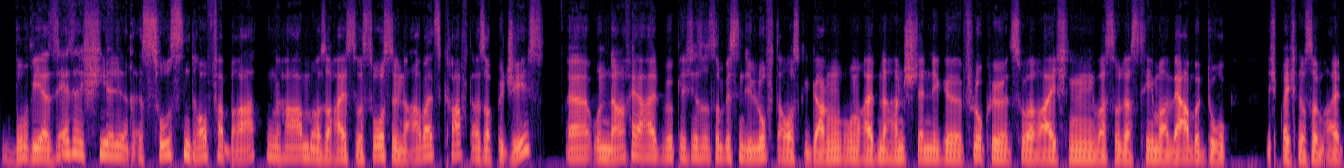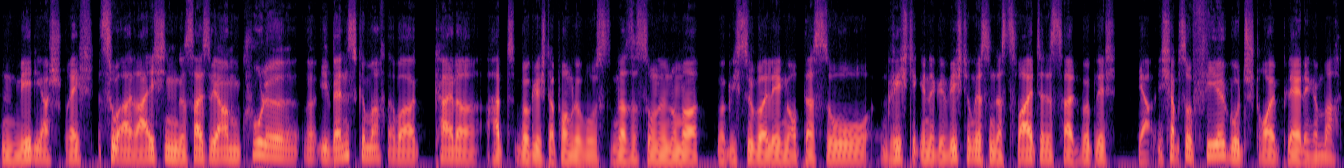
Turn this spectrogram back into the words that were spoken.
wo wir sehr, sehr viele Ressourcen drauf verbraten haben. Also heißt Ressourcen in Arbeitskraft, also auch Budgets. Äh, und nachher halt wirklich ist es so ein bisschen die Luft ausgegangen, um halt eine anständige Flughöhe zu erreichen, was so das Thema Werbedruck ich spreche nur so im alten Mediasprech, zu erreichen. Das heißt, wir haben coole äh, Events gemacht, aber keiner hat wirklich davon gewusst. Und das ist so eine Nummer, wirklich zu überlegen, ob das so richtig in der Gewichtung ist. Und das Zweite ist halt wirklich, ja, ich habe so viel gut Streupläne gemacht,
